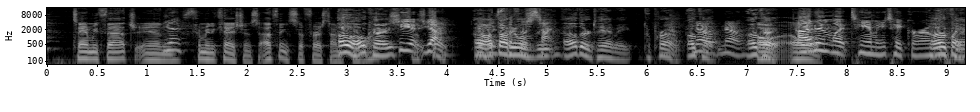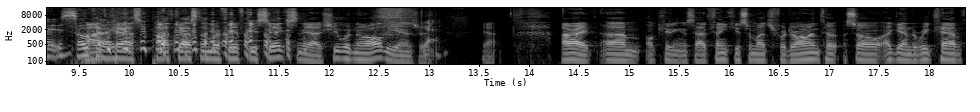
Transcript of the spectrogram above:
Tammy Thatch in Yes. communications. I think it's the first time. Oh, won. okay. She, That's yeah. good. Oh, I is thought the it was first the time. other Tammy, the pro. Okay. No, no. Okay. Oh, oh, I didn't let Tammy take her own Okay. quiz. Okay. Podcast podcast number fifty six. Yeah, she would know all the answers. Yeah. Yeah. All right. Um, all kidding aside, thank you so much for drawing. Th- So again, to recap,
